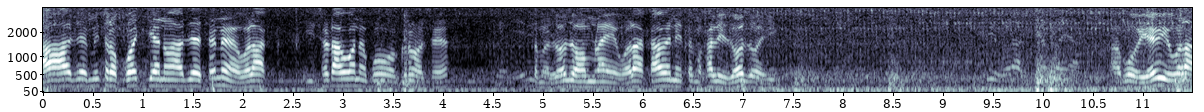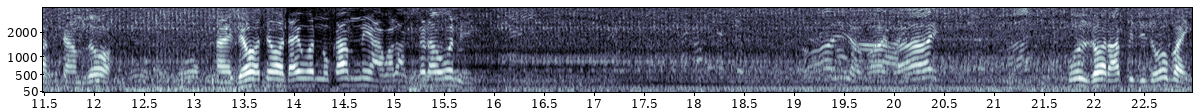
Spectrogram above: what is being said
આજે મિત્રો કોજિયાનો આજે છે ને વળાક એ ચડાવવાનો ને બહુ અઘરો છે. તમે જોજો હમણાં એ વળાક આવે ને તમે ખાલી જોજો એ આ બહુ એવી વળાક છે આમ જો. આ જેવા તેવા ડ્રાઈવરનું કામ નહીં, આ વળાક ચડાવો નહીં. ભાઈ ફૂલ જોર આપી દીધો ભાઈ.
